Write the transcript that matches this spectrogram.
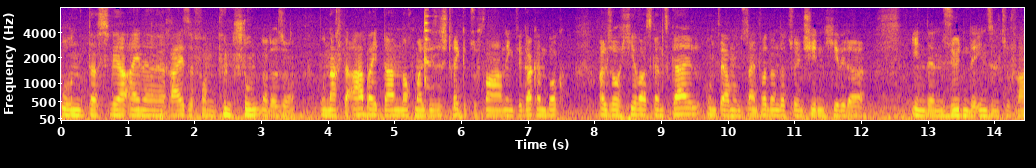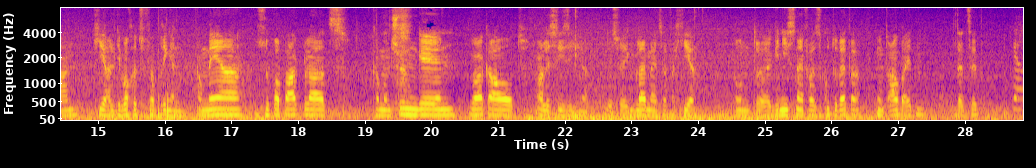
Und das wäre eine Reise von fünf Stunden oder so. Und nach der Arbeit dann nochmal diese Strecke zu fahren, irgendwie gar keinen Bock. Also hier war es ganz geil und wir haben uns einfach dann dazu entschieden, hier wieder in den Süden der Insel zu fahren. Hier halt die Woche zu verbringen. Am Meer, super Parkplatz, kann man schwimmen gehen, Workout, alles easy hier. Deswegen bleiben wir jetzt einfach hier und äh, genießen einfach das gute Wetter und arbeiten. That's it. Ja.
